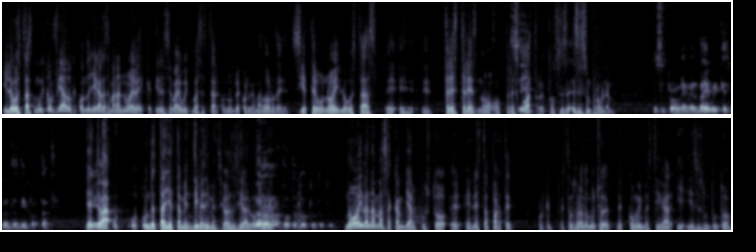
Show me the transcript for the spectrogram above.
y luego estás muy confiado que cuando llega la semana 9 que tienes ese bye week vas a estar con un récord ganador de 7-1 y luego estás 3-3, eh, eh, eh, ¿no? O 3-4. Entonces ese es un problema. Es un problema. El bye week es muy importante. Y ahí te va un, detalle también. Dime, dime, si vas a decir algo. No, no, no, tú, tú, tú, tú, tú. No, iba nada más a cambiar justo en esta parte, porque estamos hablando mucho de, cómo investigar y, ese es un punto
